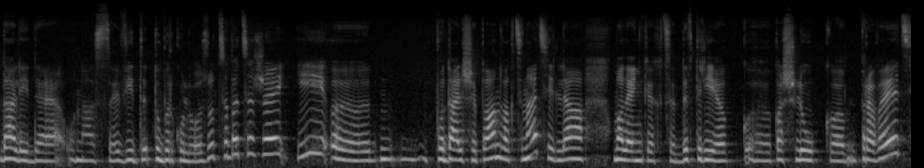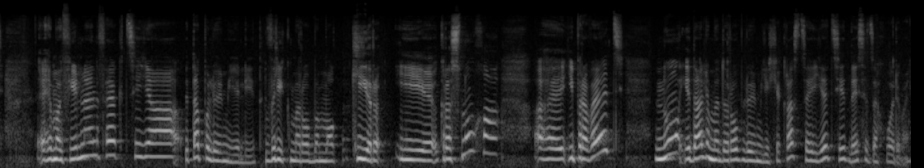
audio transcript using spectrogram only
Далі йде у нас від туберкульозу, це БЦЖ, і е, подальший план вакцинації для маленьких це дифтерія, е, кашлюк, е, правець. Гемофільна інфекція та поліомієліт. В рік ми робимо кір і краснуха, е, і правець. Ну і далі ми дороблюємо їх. Якраз це і є ці 10 захворювань.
